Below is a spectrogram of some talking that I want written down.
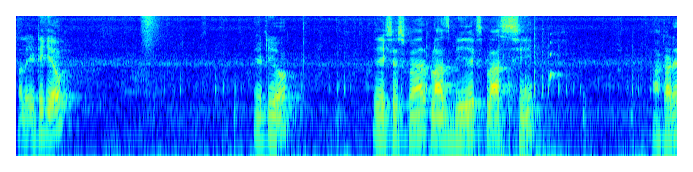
তাহলে এটিকেও, এটিও X square plus B X plus C আকারে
